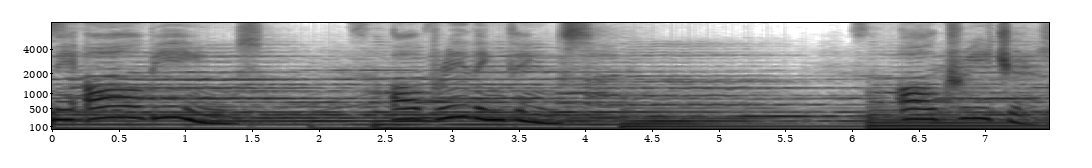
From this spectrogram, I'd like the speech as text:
May all beings, all breathing things, all creatures,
